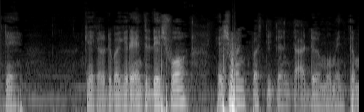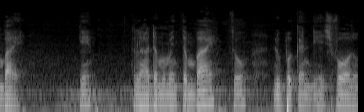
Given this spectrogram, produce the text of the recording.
Okey. Okey kalau dia bagi re-entry di H4, H1 pastikan tak ada momentum buy. Okey. Kalau ada momentum buy, so lupakan di H4 tu.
